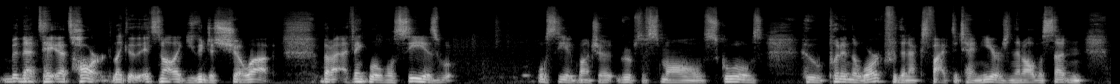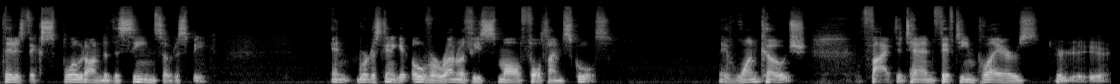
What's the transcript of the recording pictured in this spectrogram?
but that ta- that's hard. Like it's not like you can just show up. But I think what we'll see is we'll, see a bunch of groups of small schools who put in the work for the next five to ten years, and then all of a sudden they just explode onto the scene, so to speak. And we're just going to get overrun with these small full time schools. They have one coach, five to 10, 15 players, or,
